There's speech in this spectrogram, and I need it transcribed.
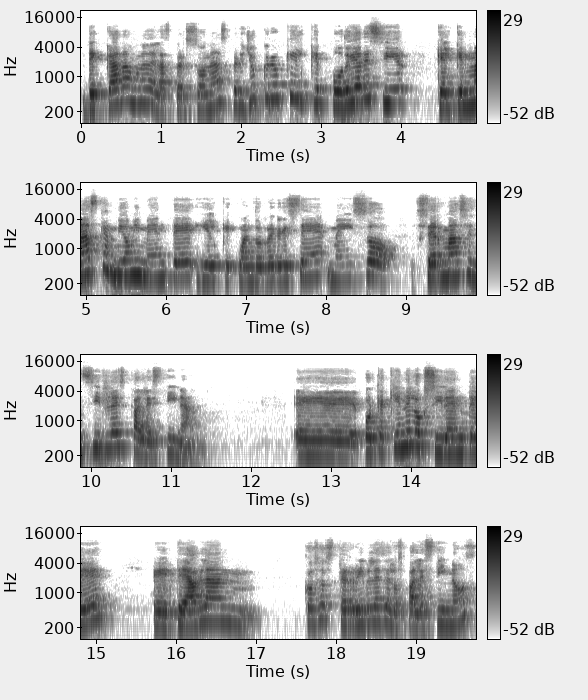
de cada una de las personas, pero yo creo que el que podría decir que el que más cambió mi mente y el que cuando regresé me hizo ser más sensible es Palestina. Eh, porque aquí en el occidente eh, te hablan cosas terribles de los palestinos,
